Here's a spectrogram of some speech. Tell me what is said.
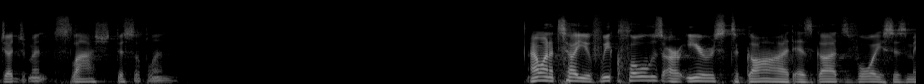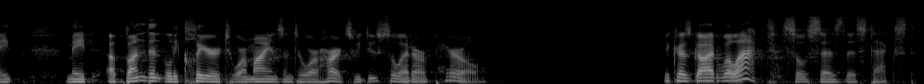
judgment slash discipline? I want to tell you if we close our ears to God as God's voice is made made abundantly clear to our minds and to our hearts, we do so at our peril. Because God will act, so says this text,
